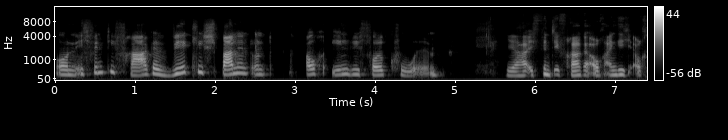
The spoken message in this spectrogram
Und ich finde die Frage wirklich spannend und auch irgendwie voll cool. Ja, ich finde die Frage auch eigentlich auch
